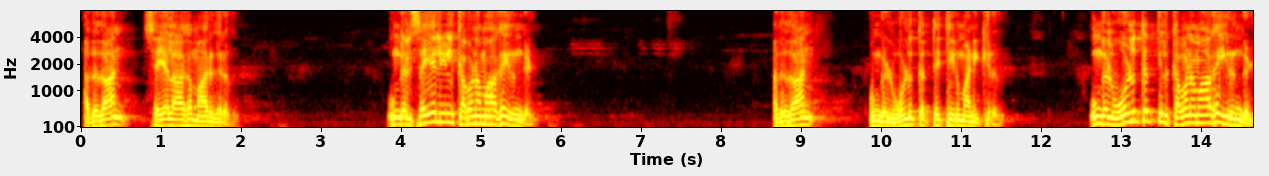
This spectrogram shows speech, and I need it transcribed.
அதுதான் செயலாக மாறுகிறது. உங்கள் செயலில் கவனமாக இருங்கள். அதுதான் உங்கள் ஒழுக்கத்தை தீர்மானிக்கிறது. உங்கள் ஒழுக்கத்தில் கவனமாக இருங்கள்.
